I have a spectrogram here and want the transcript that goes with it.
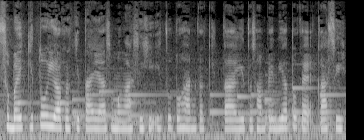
sebaik itu ya ke kita ya mengasihi itu Tuhan ke kita gitu. Sampai dia tuh kayak kasih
